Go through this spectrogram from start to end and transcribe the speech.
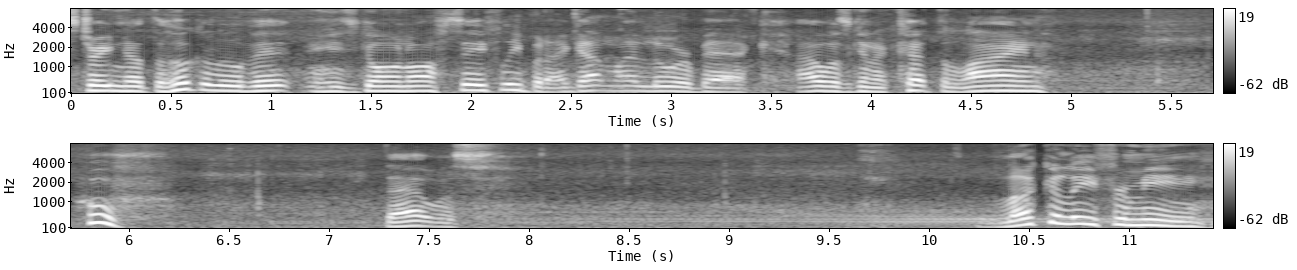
Straighten out the hook a little bit and he's going off safely, but I got my lure back. I was gonna cut the line. Whew. That was luckily for me,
